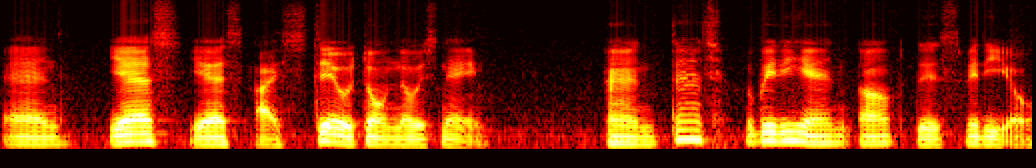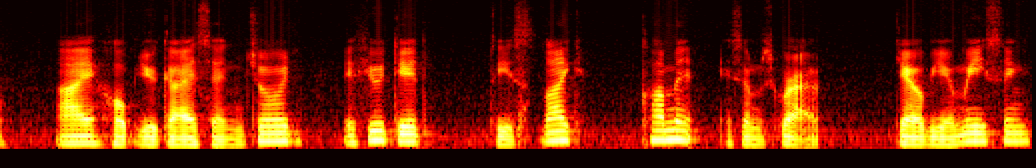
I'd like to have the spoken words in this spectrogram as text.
And yes, yes, I still don't know his name. And that will be the end of this video. I hope you guys enjoyed. If you did, please like, comment, and subscribe. That will be amazing,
